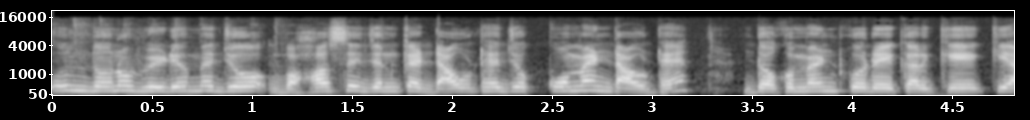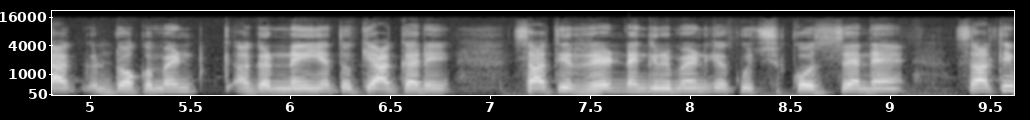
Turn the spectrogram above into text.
उन दोनों वीडियो में जो बहुत से जन का डाउट है, जो कॉमन डाउट है डॉक्यूमेंट को लेकर के क्या डॉक्यूमेंट अगर नहीं है तो क्या करें? साथ ही रेंट एग्रीमेंट के कुछ क्वेश्चन हैं। साथ ही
